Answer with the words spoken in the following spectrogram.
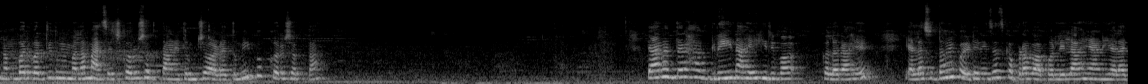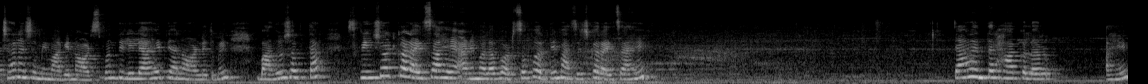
नंबरवरती तुम्ही मला मॅसेज करू शकता आणि तुमची ऑर्डर तुम्ही बुक करू शकता. त्यानंतर हा ग्रीन आहे हिरवा कलर आहे. याला सुद्धा मी पैठणीचाच कपडा वापरलेला आहे आणि याला छान अशा मी मागे नॉट्स पण दिलेले आहेत. त्या नॉटने तुम्ही बांधू शकता. स्क्रीनशॉट काढायचा आहे आणि मला व्हॉट्सअपवरती मेसेज करायचा आहे. त्यानंतर हा कलर आहे.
